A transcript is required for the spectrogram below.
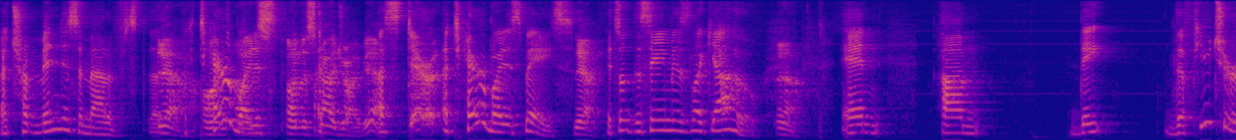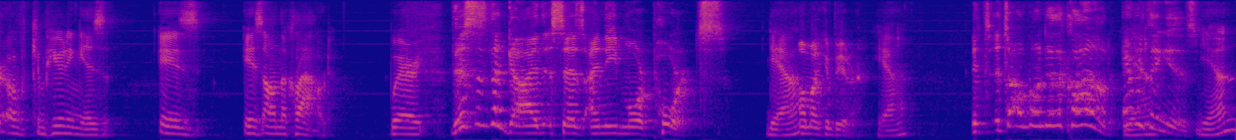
a tremendous amount of st- Yeah. a terabyte on, on, on the SkyDrive. a, Yeah. ster- a terabyte of space. Yeah. It's the same as like Yahoo Yeah. and um, they the future of computing is is is on the cloud where This is the guy that says I need more ports yeah on my computer. yeah It's it's all going to the cloud. Everything is. yeah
